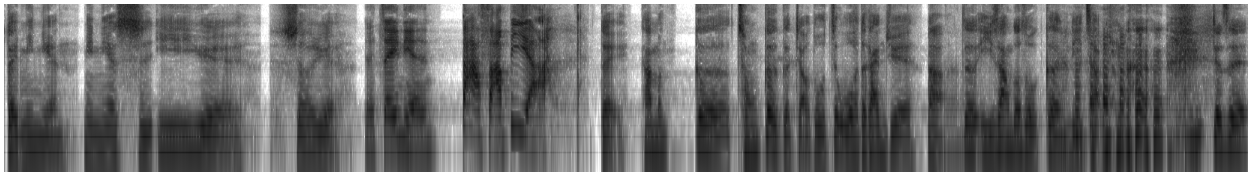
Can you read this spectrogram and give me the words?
对，明年明年十一月、十二月，对，这一年大傻逼啊！对他们各从各个角度，这我的感觉啊，这以上都是我个人立场，就是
